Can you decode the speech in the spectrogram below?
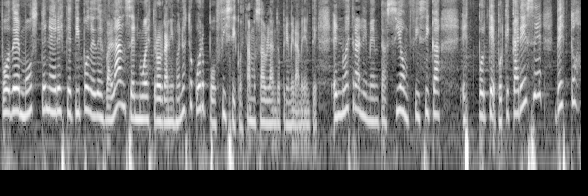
podemos tener este tipo de desbalance en nuestro organismo, en nuestro cuerpo físico, estamos hablando primeramente, en nuestra alimentación física. ¿Por qué? Porque carece de estos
